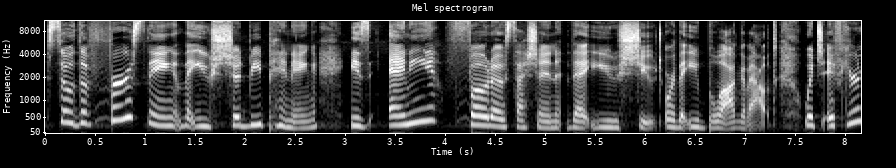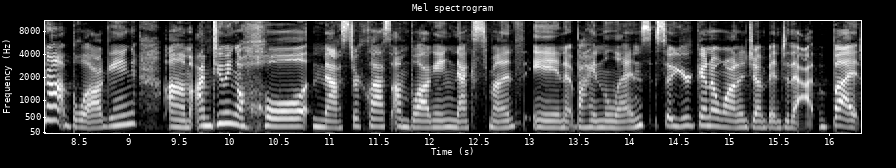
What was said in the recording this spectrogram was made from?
So, the first thing that you should be pinning is any photo session that you shoot or that you blog about, which, if you're not blogging, um, I'm doing a whole masterclass on blogging next month in Behind the Lens. So, you're going to want to jump into that. But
